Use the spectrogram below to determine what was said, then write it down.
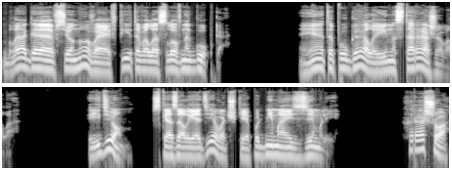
Благо, все новое впитывала словно губка. И это пугало и настораживало. «Идем», — сказал я девочке, поднимаясь с земли. «Хорошо»,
